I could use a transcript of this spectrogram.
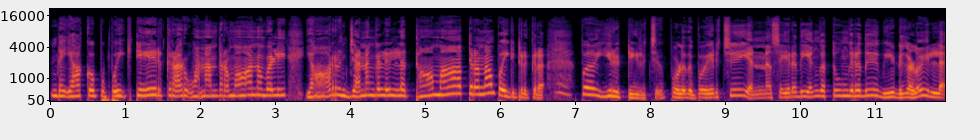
இந்த யாக்கோப்பு போய்கிட்டே இருக்கிறார். வனாந்தரமான வழி. யாரும் ஜனங்கள் இல்லை. தான் மாத்திரம் தான் போய்கிட்டு இருக்கிறார் இப்போ இருட்டிருச்சு. பொழுது போயிருச்சு. என்ன செய்யறது எங்கே தூங்குறது? வீடுகளும் இல்லை.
